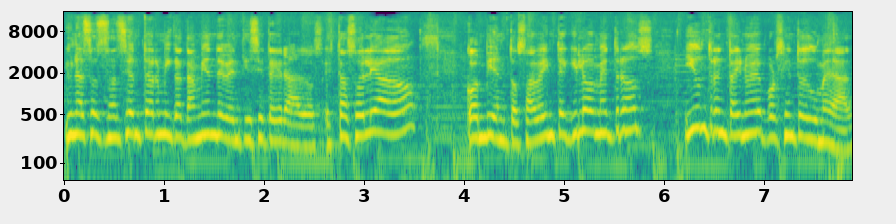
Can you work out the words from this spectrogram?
y una sensación térmica también de 27 grados. Está soleado, con vientos a 20 kilómetros y un 39% de humedad.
